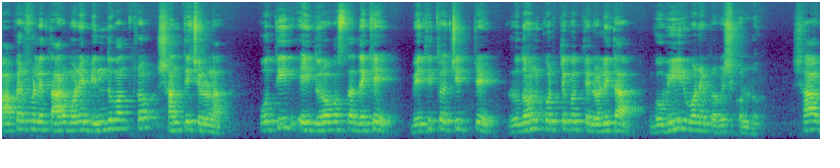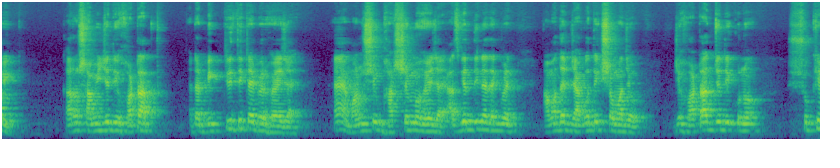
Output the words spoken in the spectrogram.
পাপের ফলে তার মনে বিন্দুমাত্র শান্তি ছিল না। পতির এই দুরবস্থা দেখে ব্যথিত চিত্তে রোদন করতে করতে ললিতা গভীর বনে প্রবেশ করল। স্বাভাবিক, কারও স্বামী যদি হঠাৎ একটা বিকৃতি টাইপের হয়ে যায় হ্যাঁ মানসিক ভারসাম্য হয়ে যায়, আজকের দিনে দেখবেন আমাদের জাগতিক সমাজেও যে হঠাৎ যদি কোনো সুখে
